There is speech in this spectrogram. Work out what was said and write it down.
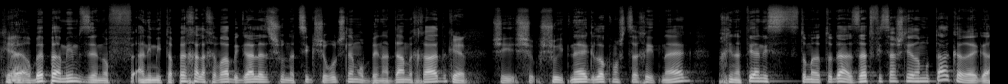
כן. והרבה פעמים זה נופ... אני מתהפך על החברה בגלל איזשהו נציג שירות שלהם, או בן אדם אחד, כן. ש... ש... שהוא יתנהג לא כמו שצריך להתנהג. מבחינתי, אני, זאת אומרת, אתה יודע, זו התפיסה שלי על המותג כרגע.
